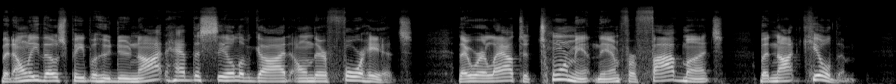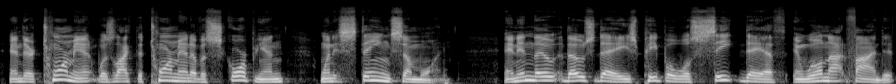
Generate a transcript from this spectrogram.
but only those people who do not have the seal of God on their foreheads. They were allowed to torment them for five months, but not kill them. And their torment was like the torment of a scorpion when it stings someone. And in those days, people will seek death and will not find it.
